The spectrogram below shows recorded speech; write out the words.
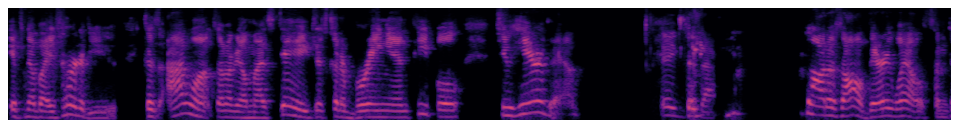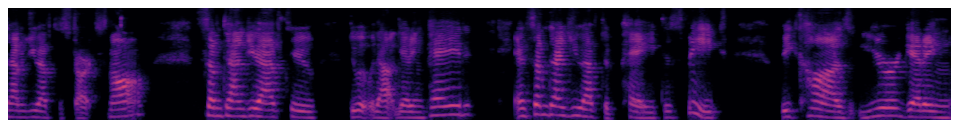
if nobody's heard of you? Because I want somebody on my stage that's going to bring in people to hear them. Exactly. So you taught us all very well. Sometimes you have to start small. Sometimes you have to do it without getting paid. And sometimes you have to pay to speak because you're getting,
